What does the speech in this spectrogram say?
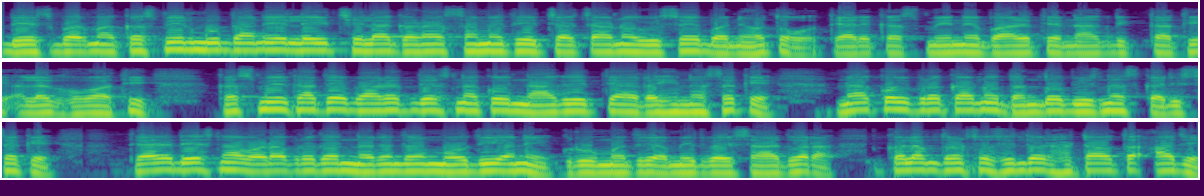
દેશભરમાં કાશ્મીર મુદ્દાને લઈ છેલ્લા ઘણા સમયથી ચર્ચાનો વિષય બન્યો હતો. ત્યારે કાશ્મીરને ભારતીય નાગરિકતાથી અલગ હોવાથી કાશ્મીર ખાતે ભારત દેશના કોઈ નાગરિક ત્યાં રહી ન શકે, ના કોઈ પ્રકારનો ધંધો બિઝનેસ કરી શકે. ત્યારે દેશના વડાપ્રધાન નરેન્દ્ર મોદી અને ગૃહમંત્રી અમિતભાઈ શાહ દ્વારા કલમ ત્રણસો સિત્તેર હટાવતા આજે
